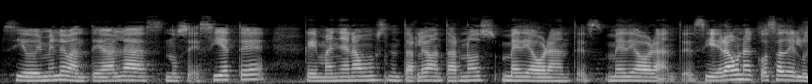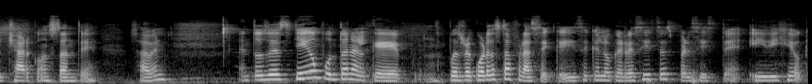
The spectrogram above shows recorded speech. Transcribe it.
si hoy me levanté a las, no sé, 7, ok, mañana vamos a intentar levantarnos media hora antes, media hora antes. Y era una cosa de luchar constante, ¿saben? Entonces llega un punto en el que, pues recuerdo esta frase que dice que lo que resistes persiste. Y dije, ok,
